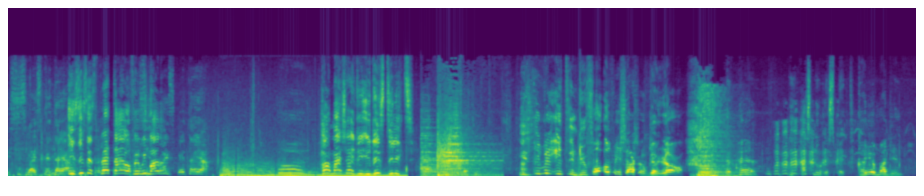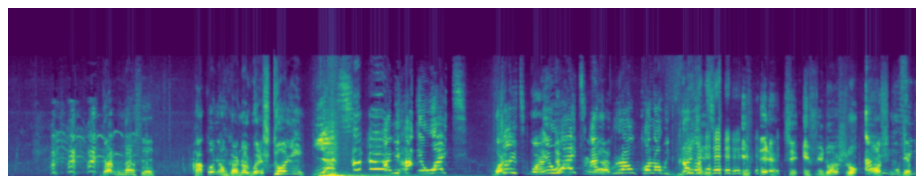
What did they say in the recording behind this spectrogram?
This is my spectacle. Is this a spectacle for me, Baro? This is my. How much did you steal it? He's even eating before officers of the law. Uh-huh. He has no respect. Can you imagine? That woman said, Kakon and Granot were stolen. Yes! And he had a white. What? Show it, a white and brown color with granite. if, eh, see, if you don't show Ah, us we the film you.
